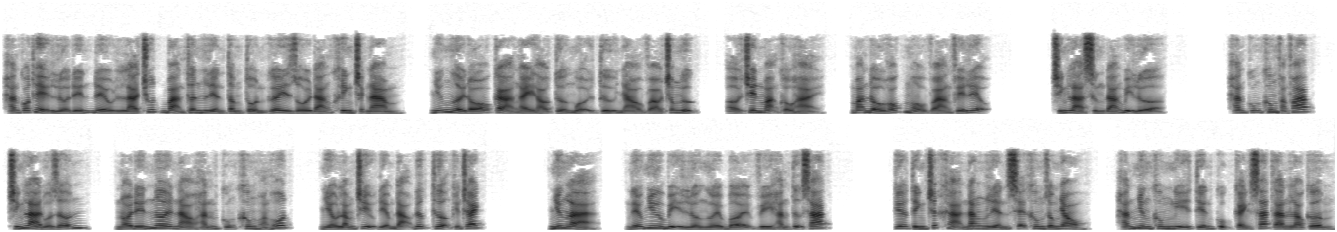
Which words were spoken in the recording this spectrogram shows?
Hắn có thể lừa đến đều là chút bản thân liền tâm tổn gây rối đáng khinh trạch nam, những người đó cả ngày hảo tưởng muội tử nhào vào trong ngực, ở trên mạng cầu hải, mãn đầu góc màu vàng phế liệu. Chính là xứng đáng bị lừa. Hắn cũng không phạm pháp, chính là đùa giỡn, nói đến nơi nào hắn cũng không hoảng hốt, nhiều lắm chịu điểm đạo đức thượng khiển trách. Nhưng là, nếu như bị lừa người bởi vì hắn tự sát, kia tính chất khả năng liền sẽ không giống nhau, hắn nhưng không nghĩ tiến cục cảnh sát ăn lao cơm.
